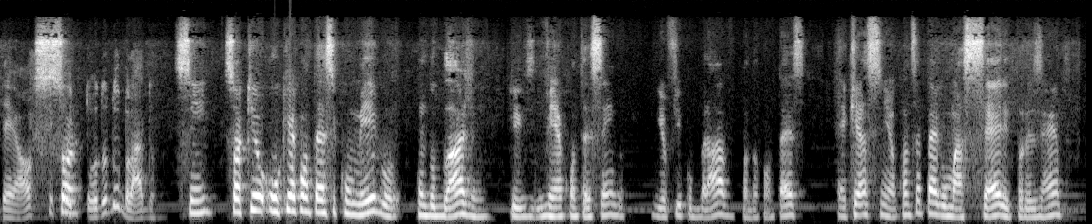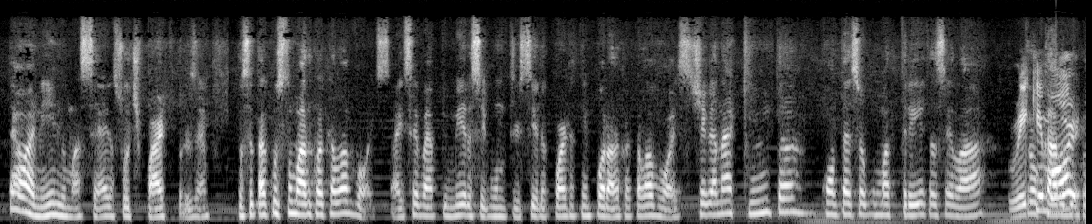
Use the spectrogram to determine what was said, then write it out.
The Office Só... foi todo dublado. Sim. Só que o, o que acontece comigo, com dublagem, que vem acontecendo, e eu fico bravo quando acontece, é que é assim, ó, quando você pega uma série, por exemplo, até um anime, uma série, um South Park, por exemplo, você tá acostumado com aquela voz. Aí você vai a primeira, segunda, terceira, quarta temporada com aquela voz. Chega na quinta, acontece alguma treta, sei lá. Rick e Morty,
